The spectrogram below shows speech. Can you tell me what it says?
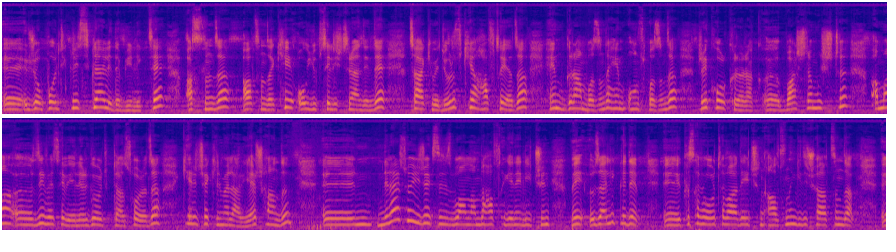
e, jeopolitik risklerle de birlikte aslında altındaki o yükseliş trendini de takip ediyoruz ki haftaya da hem gram bazında hem ons bazında rekor kırarak e, başlamıştı. Ama e, zirve seviyeleri gördükten sonra da geri çekilmeler yaşandı. E, neler söyleyeceksiniz bu anlamda hafta geneli için? Ve özellikle de e, kısa ve orta vade için altının gidişatında e,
